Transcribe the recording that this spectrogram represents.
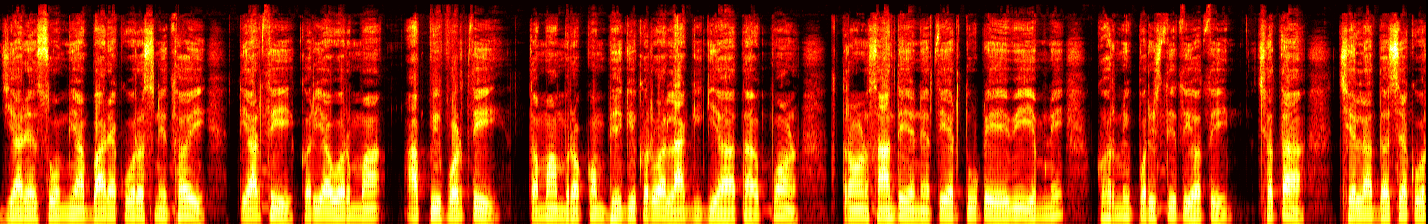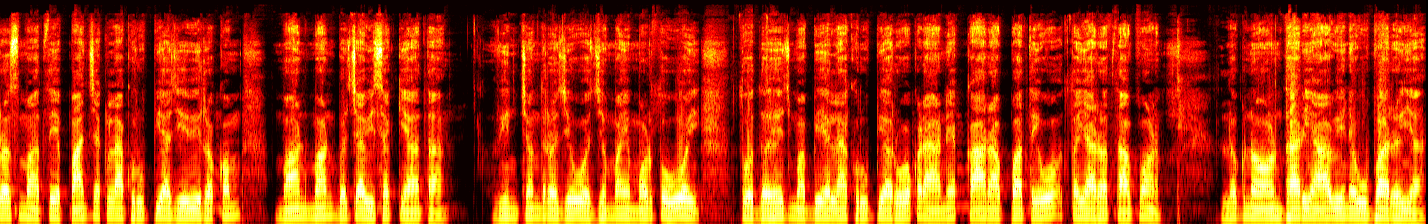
જ્યારે સૌમ્યા બારેક વર્ષની થઈ, ત્યારથી કર્યાવરમાં આપવી પડતી તમામ રકમ ભેગી કરવા લાગી ગયા હતા. પણ ત્રણ સાંધે અને તેર તૂટે એવી એમની ઘરની પરિસ્થિતિ હતી. છતાં, છેલ્લા દસેક વર્ષમાં તે પાંચેક લાખ રૂપિયા જેવી રકમ માંડ માંડ બચાવી શક્યા હતા. વિનચંદ્ર જેવો જમાઈ મળતો હોય તો દહેજમાં બે લાખ રૂપિયા રોકડા અને કાર આપવા તેઓ તૈયાર હતા પણ લગ્ન અણધાર્યા આવીને ઊભા રહ્યા.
